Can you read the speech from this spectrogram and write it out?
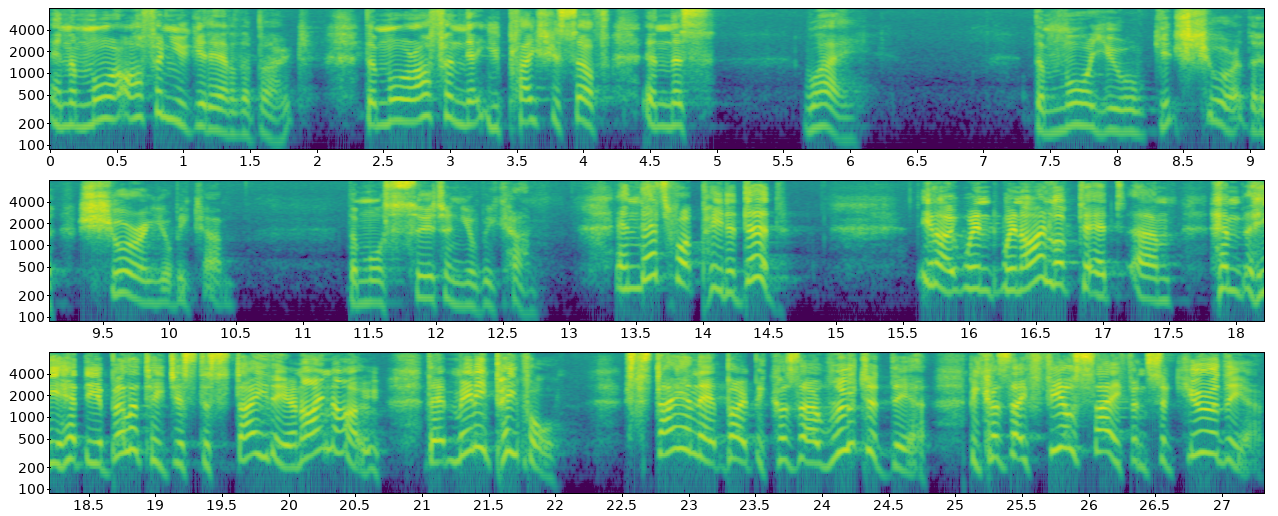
And the more often you get out of the boat, the more often that you place yourself in this way, the more you will get sure, the surer you'll become, the more certain you'll become. And that's what Peter did. You know, when, when I looked at um, him, he had the ability just to stay there. And I know that many people stay in that boat because they're rooted there, because they feel safe and secure there.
